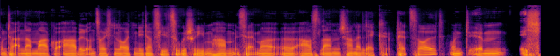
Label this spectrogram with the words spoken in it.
unter anderem Marco Abel und solchen Leuten, die da viel zu geschrieben haben, ist ja immer äh, Arslan, Schanelek, Petzold und ähm, ich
